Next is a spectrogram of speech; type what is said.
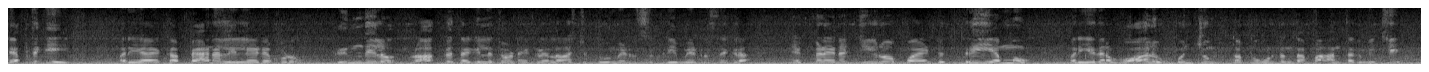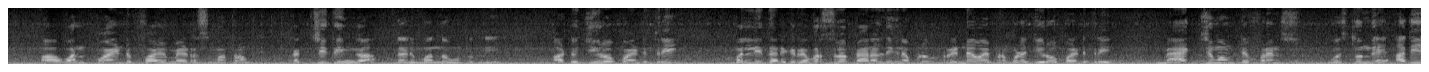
డెప్త్కి మరి ఆ యొక్క ప్యానల్ వెళ్ళేటప్పుడు క్రిందిలో రాక్ తగిలిన చోట ఎక్కడైనా last two metres three metres దగ్గర ఎక్కడైనా జీరో పాయింట్ త్రీ ఎమ్ మరి ఏదైనా వాలు కొంచెం తప్పుకుంటుంది తప్ప అంతకు మించి ఆ వన్ పాయింట్ ఫైవ్ మీటర్స్ మాత్రం ఖచ్చితంగా దాని మందం ఉంటుంది. అటు జీరో పాయింట్ త్రీ మళ్ళీ దానికి రివర్స్లో ప్యానల్ దిగినప్పుడు రెండో వైపున కూడా zero point three. Maximum difference వస్తుంది. అది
